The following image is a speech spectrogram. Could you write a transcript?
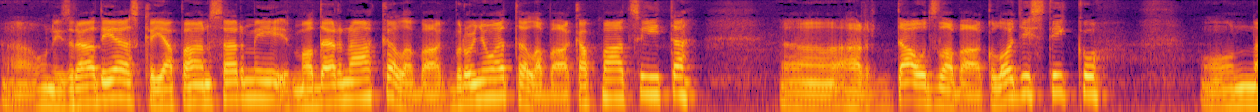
Un izrādījās, ka Japānas armija ir modernāka, labāk bruņota, labāk apmācīta, ar daudz labāku loģistiku, un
